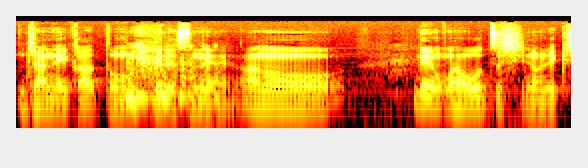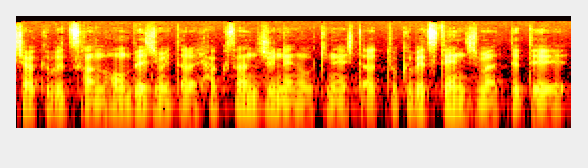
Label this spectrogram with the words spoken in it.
じゃねえかと思ってですね あので、まあ、大津市の歴史博物館のホームページ見たら130年を記念した特別展示もやってて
